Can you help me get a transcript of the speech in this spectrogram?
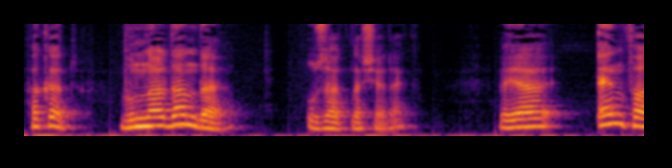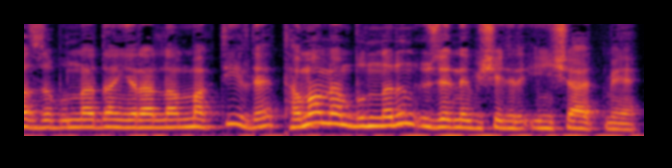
Fakat bunlardan da uzaklaşarak veya en fazla bunlardan yararlanmak değil de tamamen bunların üzerine bir şeyleri inşa etmeye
